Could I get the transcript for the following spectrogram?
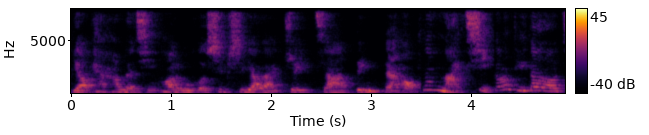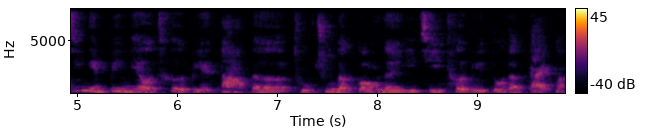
也要看他们的情况如何，是不是要来追加订单哦。那买气刚刚提到了，今年并没有特别大的突出的功能以及特别多的改款，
